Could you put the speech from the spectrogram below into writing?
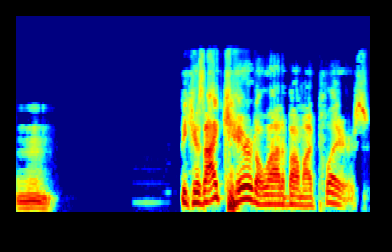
Mm. Because I cared a lot about my players.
